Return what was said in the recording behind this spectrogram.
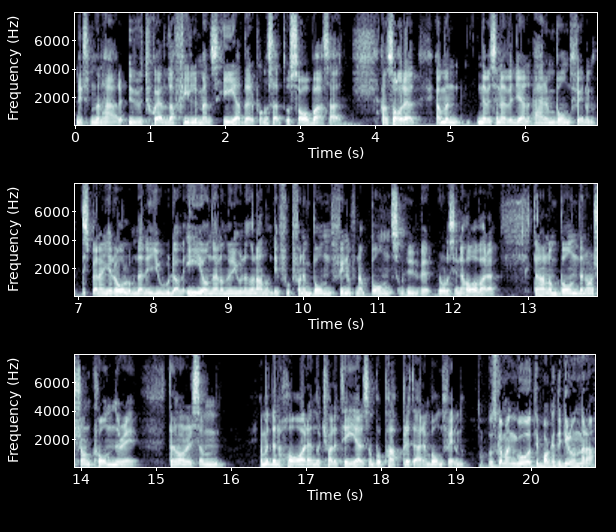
liksom den här utskällda filmens heder på något sätt och sa bara så här. Han sa det, ja men Never Never är en Bondfilm. Det spelar ingen roll om den är gjord av Eon eller om den är gjord av någon annan. Det är fortfarande en Bondfilm för den har Bond som huvudrollsinnehavare. Den handlar om Bond, den har Sean Connery, den har liksom Ja, men den har ändå kvaliteter som på pappret är en Bondfilm. Då ska man gå tillbaka till grunderna.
